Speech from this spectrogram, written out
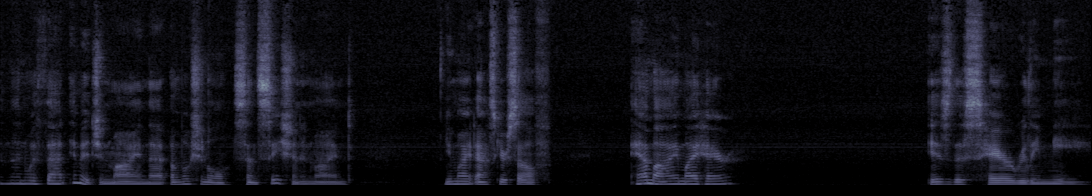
And then, with that image in mind, that emotional sensation in mind, you might ask yourself Am I my hair? Is this hair really me?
